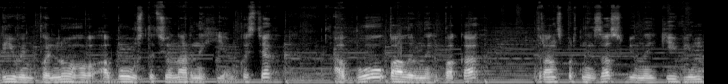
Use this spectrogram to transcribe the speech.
рівень пального або у стаціонарних ємкостях, або у паливних баках транспортних засобів, на які він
